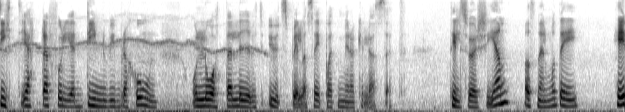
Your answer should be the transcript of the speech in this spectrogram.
ditt hjärta, följa din vibration och låta livet utspela sig på ett mirakulöst sätt. Tills vi hörs igen, var snäll mot dig. Hej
